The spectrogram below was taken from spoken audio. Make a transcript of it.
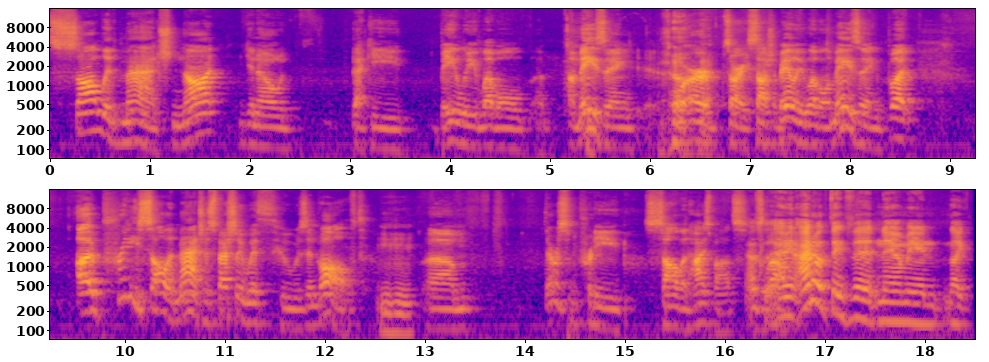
solid match. Not, you know, Becky Bailey level amazing, or, or sorry, Sasha Bailey level amazing, but a pretty solid match, especially with who was involved. Mm-hmm. Um, there were some pretty solid high spots. Absolutely. well. I mean, I don't think that Naomi and like,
